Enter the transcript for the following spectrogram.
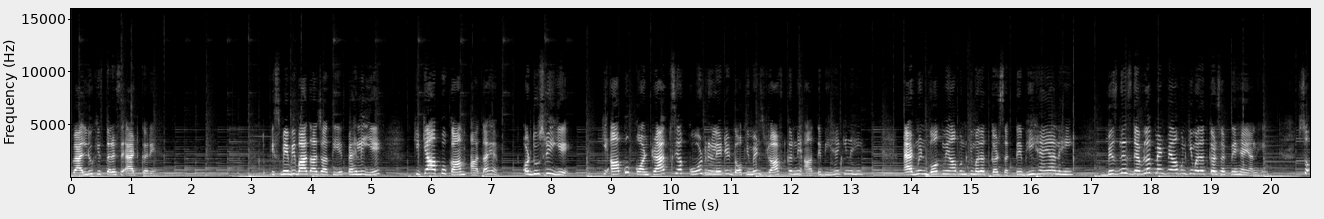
वैल्यू किस तरह से ऐड करें? इसमें भी बात आ जाती है। पहली ये कि क्या आपको काम आता है? और दूसरी ये कि आपको कॉन्ट्रैक्ट्स या कोर्ट रिलेटेड डॉक्यूमेंट्स ड्राफ्ट करने आते भी हैं कि नहीं? एडमिन वर्क में आप उनकी मदद कर सकते भी हैं या नहीं? बिज़नेस डेवलपमेंट में आप उनकी मदद कर सकते हैं या नहीं? सो so,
